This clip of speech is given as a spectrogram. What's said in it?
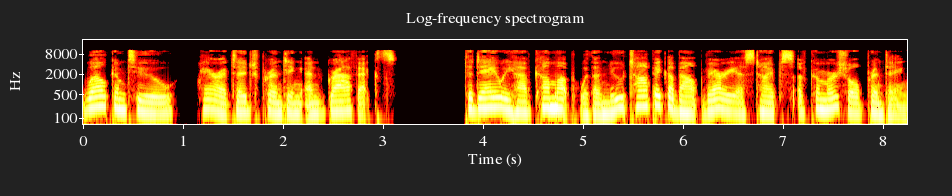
Welcome to Heritage Printing and Graphics. Today we have come up with a new topic about various types of commercial printing.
